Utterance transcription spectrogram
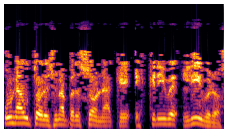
Un autor es una persona que escribe libros,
